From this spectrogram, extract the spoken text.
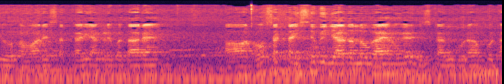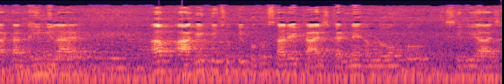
जो हमारे सरकारी आंकड़े बता रहे हैं। और हो सकता है इससे भी ज़्यादा लोग आए होंगे, जिसका भी पूरा हमको डाटा नहीं मिला है। अब आगे की चूँकि बहुत सारे कार्य करने हम लोगों को, इसीलिए आज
